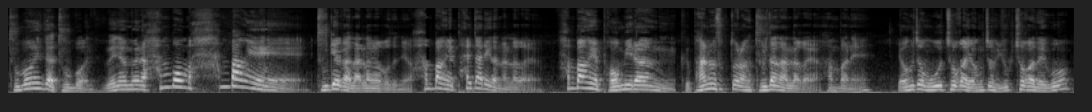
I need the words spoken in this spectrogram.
두 번이다 두 번. 왜냐면 한 번 한 방에 두 개가 날아가거든요. 한 방에 팔다리가 날아가요. 한 방에 범위랑 그 반응 속도랑 둘 다 날아가요. 한 번에. 0.5초가 0.6초가 되고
